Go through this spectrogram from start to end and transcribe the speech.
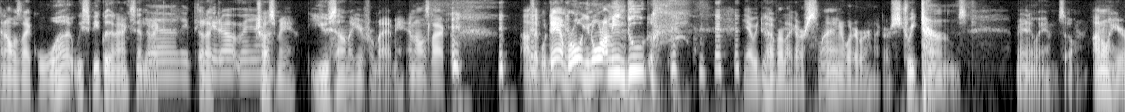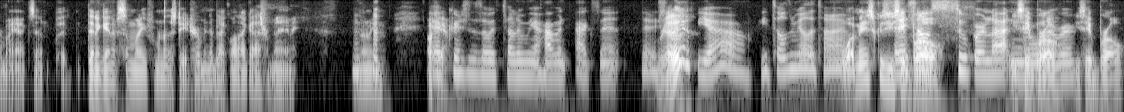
And I was like, "What? We speak with an accent?" They're like, yeah, they pick like, it up, man. trust me, you sound like you're from Miami. And I was like, I was like, well, damn, bro, you know what I mean, dude? yeah, we do have our like our slang or whatever, like our street terms. But anyway, so I don't hear my accent. But then again, if somebody from another state heard me, they'd be like, well, that guy's from Miami. You know what I mean? Okay. Yeah, Chris is always telling me I have an accent. Really? sound- yeah, he tells me all the time. Well, I mean, it's because you that say bro. super Latin You say bro. You say bro.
